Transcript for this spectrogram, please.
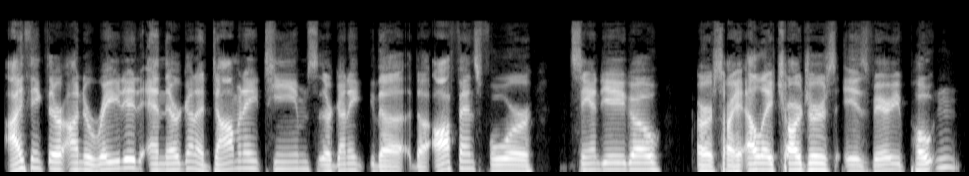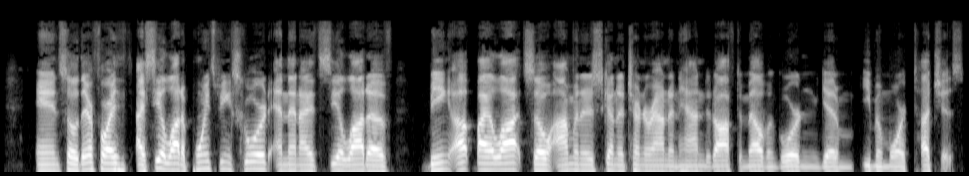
I think they're underrated and they're going to dominate teams. They're going to the the offense for San Diego or sorry, LA Chargers is very potent. And so therefore I, I see a lot of points being scored and then I see a lot of being up by a lot. So I'm gonna just gonna turn around and hand it off to Melvin Gordon and get him even more touches.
